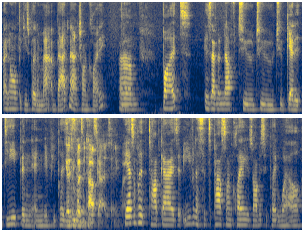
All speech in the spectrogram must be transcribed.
I don't think he's played a, ma- a bad match on clay. Um, But is that enough to to to get it deep? And, and if he plays, He hasn't played the top guys anyway. He hasn't played the top guys. Even a Tsitsipas on clay, who's obviously played well,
